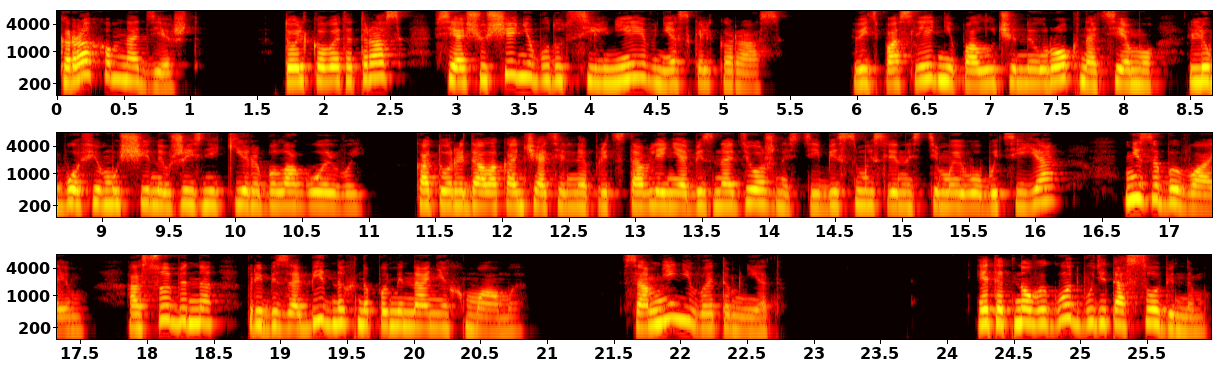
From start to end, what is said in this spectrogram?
Крахом надежд, только в этот раз все ощущения будут сильнее в несколько раз. Ведь последний полученный урок на тему «Любовь и мужчины в жизни Киры Балагоевой», который дал окончательное представление о безнадежности и бессмысленности моего бытия, не забываем, особенно при безобидных напоминаниях мамы. Сомнений в этом нет. Этот Новый год будет особенным.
